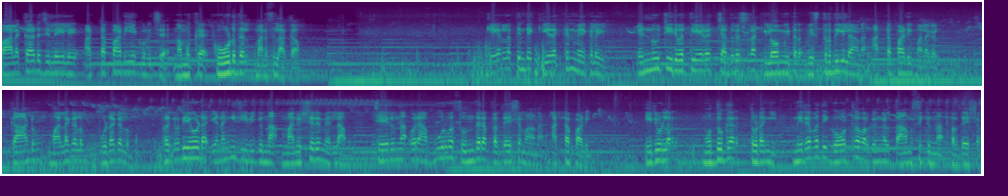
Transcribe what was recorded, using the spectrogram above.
പാലക്കാട് ജില്ലയിലെ അട്ടപ്പാടിയെക്കുറിച്ച് നമുക്ക് കൂടുതൽ മനസ്സിലാക്കാം. കേരളത്തിന്റെ കിഴക്കൻ മേഖലയിൽ എണ്ണൂറ്റി ഇരുപത്തിയേഴ് ചതുരശ്ര കിലോമീറ്റർ വിസ്തൃതിയിലാണ് അട്ടപ്പാടി മലകൾ. കാടും മലകളും പുഴകളും പ്രകൃതിയോട് ഇണങ്ങി ജീവിക്കുന്ന മനുഷ്യരുമെല്ലാം ചേരുന്ന ഒരു അപൂർവ സുന്ദര പ്രദേശമാണ് അട്ടപ്പാടി. ഇരുളർ മുതുകർ തുടങ്ങി നിരവധി ഗോത്രവർഗങ്ങൾ താമസിക്കുന്ന പ്രദേശം.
